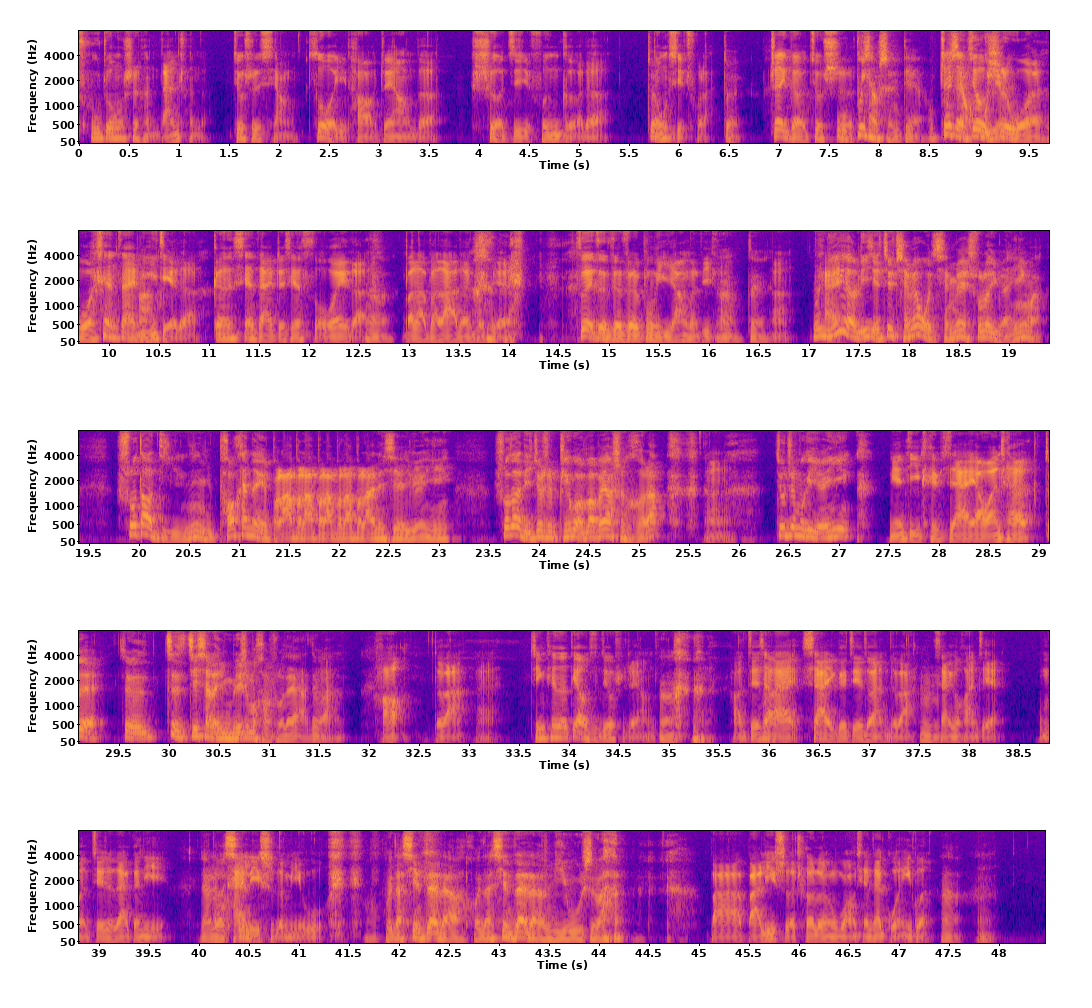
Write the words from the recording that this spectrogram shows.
初衷是很单纯的，就是想做一套这样的设计风格的东西出来。对，这个就是我不想省电，这个就是。我我现在理解的，跟现在这些所谓的嗯巴拉巴拉的这些 最最最最不一样的地方嗯，对，啊。你也要理解，就前面我前面也说了原因嘛。说到底，那你抛开那个巴拉巴拉巴拉巴拉巴拉那些原因，说到底就是苹果爸爸要审核了，嗯，就这么个原因。年底 KPI 要完成，对，这这接下来就没什么好说的呀，对吧？好，对吧？哎，今天的调子就是这样子。嗯，好，接下来下一个阶段，对吧？嗯下一个环节，我们接着再跟你聊聊现拨开历史的迷雾，回到现在的，回到现在的迷雾是吧？把把历史的车轮往前再滚一滚。嗯嗯，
